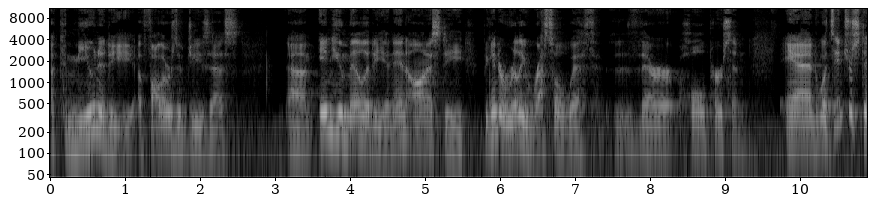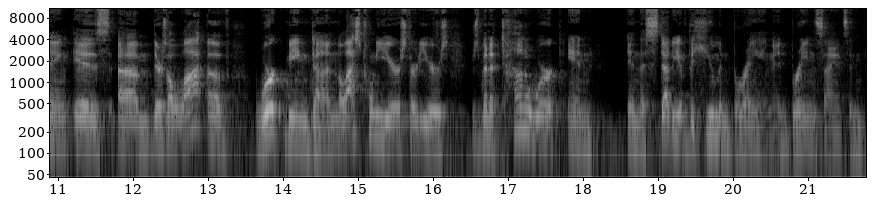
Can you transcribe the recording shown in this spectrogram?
a community of followers of Jesus, um, in humility and in honesty, begin to really wrestle with their whole person and what's interesting is um, there's a lot of work being done. The last 20 years, 30 years, there's been a ton of work in in the study of the human brain and brain science and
